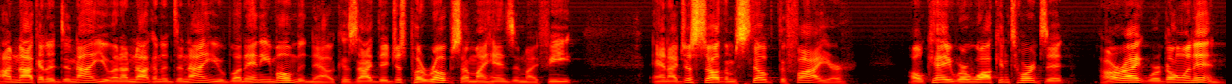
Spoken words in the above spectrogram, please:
I'm not going to deny you, and I'm not going to deny you, but any moment now, because they just put ropes on my hands and my feet, and I just saw them stoke the fire. Okay, we're walking towards it. All right, we're going in.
